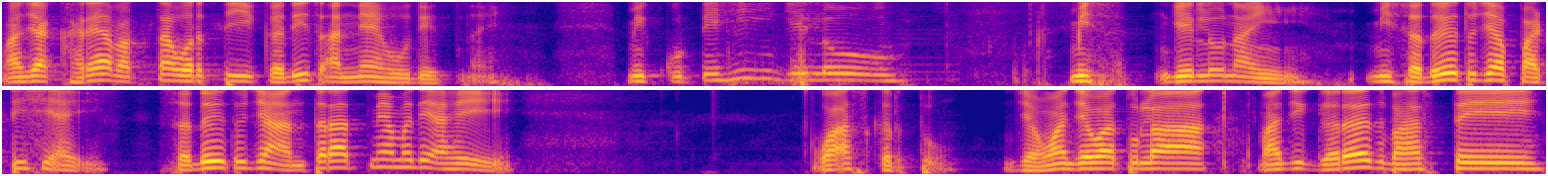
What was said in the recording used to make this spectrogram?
माझ्या खऱ्या भक्तावरती कधीच अन्याय होऊ देत नाही. मी कुठेही गेलो मी स- गेलो नाही. मी सदैव तुझ्या पाठीशी आहे. सदैव तुझ्या अंतरात्म्यामध्ये आहे. वास करतो. जेव्हा जेव्हा तुला माझी गरज भासते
